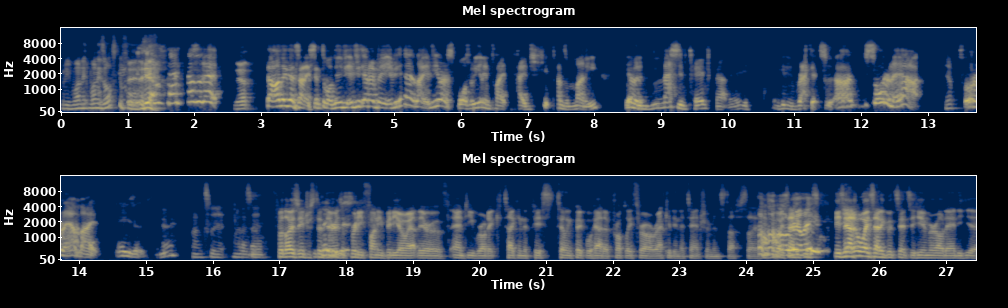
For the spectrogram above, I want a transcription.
What he won, won his Oscar for. Yeah. Doesn't it? yeah. No, I think that's unacceptable. If, if you're going to be, if you're like, if you're a sports, where you're getting paid, paid shit tons of money, you have a massive tantrum out there, you're hitting rackets. Uh, sort it out. Yep. Sort it out, mate. Jesus, you know. That's it. That's it. know. For those interested, Thank there you. is a pretty funny video out there of Andy Roddick taking the piss, telling people how to properly throw a racket in a tantrum and stuff. So he's Oh, always had a really? good, he's Yeah. had, always had a good sense of humor, old Andy. Yeah.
